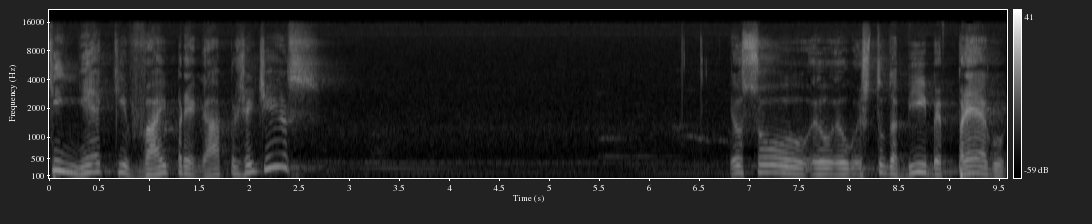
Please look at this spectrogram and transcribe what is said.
quem é que vai pregar para os gentios? Eu sou, eu, eu, estudo a Bíblia, prego,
